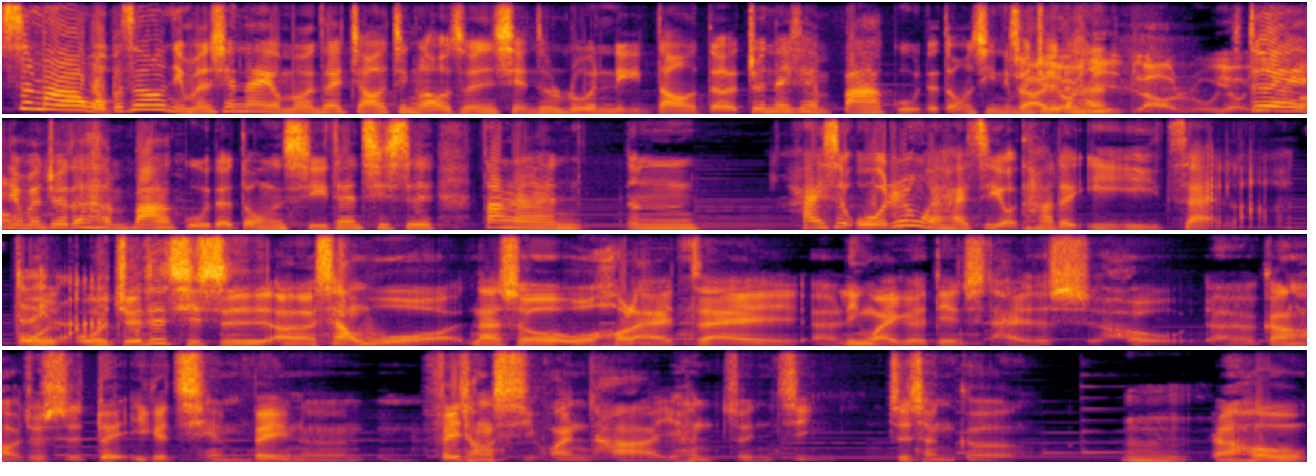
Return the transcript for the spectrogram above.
是吗？我不知道你们现在有没有在教敬老尊贤，就伦理道德，就那些很八股的东西，你们觉得很老如有对？你们觉得很八股的东西，但其实当然，嗯。还是我认为还是有它的意义在啦。我我觉得其实呃，像我那时候，我后来在呃另外一个电视台的时候，呃，刚好就是对一个前辈呢，非常喜欢他，也很尊敬志成哥。嗯，然后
